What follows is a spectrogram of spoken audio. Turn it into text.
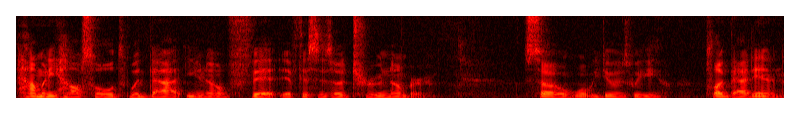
how many households would that you know fit if this is a true number? So what we do is we plug that in.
